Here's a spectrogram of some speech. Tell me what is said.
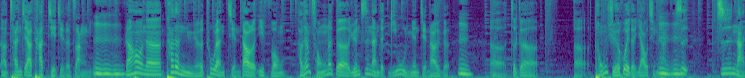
呃参加他姐姐的葬礼，嗯嗯嗯，然后呢，他的女儿突然捡到了一封，好像从那个袁之南的遗物里面捡到一个嗯。呃这个呃同学会的邀请函，嗯嗯。是之南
